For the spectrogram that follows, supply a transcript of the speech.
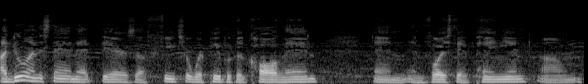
I do understand that there's a feature where people can call in and, and voice their opinion. Um,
